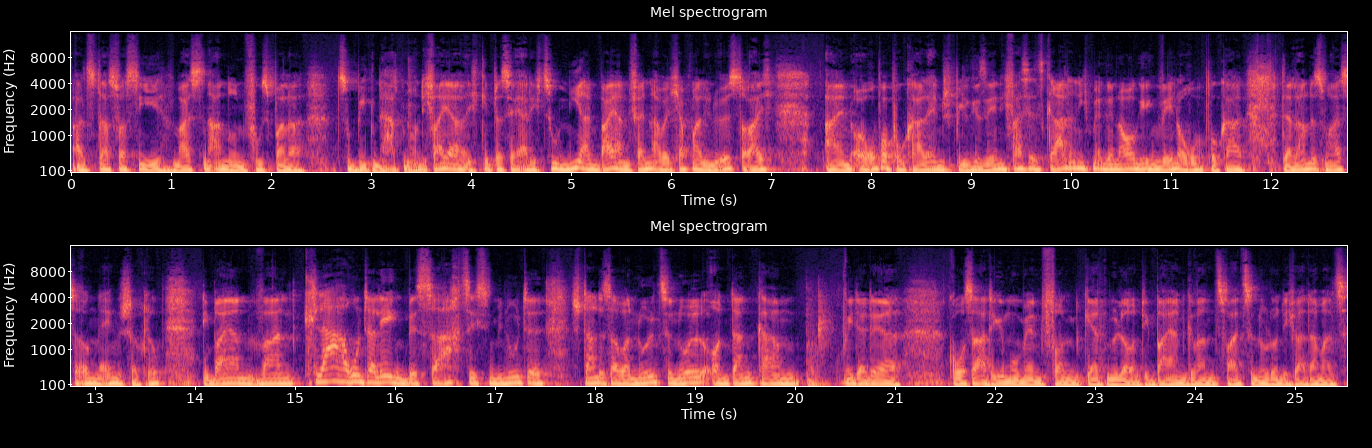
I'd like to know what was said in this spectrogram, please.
als das, was die meisten anderen Fußballer zu bieten hatten. Und ich war ja, ich gebe das ja ehrlich zu, nie ein Bayern-Fan, aber ich habe mal in Österreich ein Europapokal-Endspiel gesehen. Ich weiß jetzt gerade nicht mehr genau, gegen wen Europapokal. Der Landesmeister, irgendein englischer Club. Die Bayern waren klar unterlegen. Bis zur 80. Minute stand es aber 0 zu 0 und dann kam wieder der großartige Moment von Gerd Müller und die Bayern gewannen 2 zu 0 und ich war damals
